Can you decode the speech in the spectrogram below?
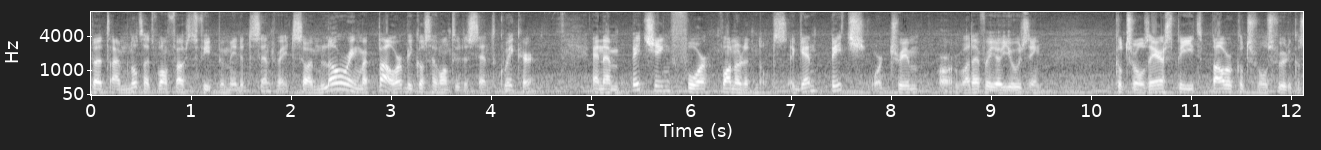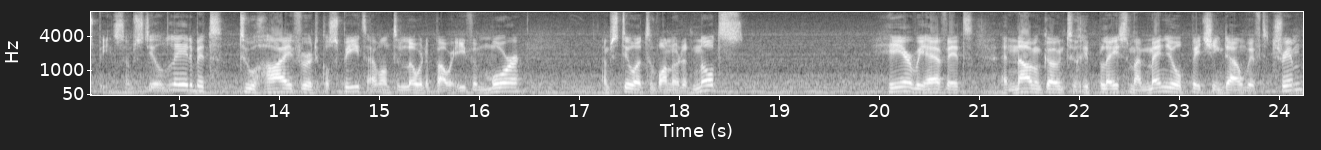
but I'm not at 1000 feet per minute descent rate so I'm lowering my power because I want to descend quicker and I'm pitching for 100 knots. Again pitch or trim or whatever you're using controls airspeed, power controls vertical speed. So I'm still a little bit too high vertical speed. I want to lower the power even more. I'm still at 100 knots here we have it. And now I'm going to replace my manual pitching down with the trim.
